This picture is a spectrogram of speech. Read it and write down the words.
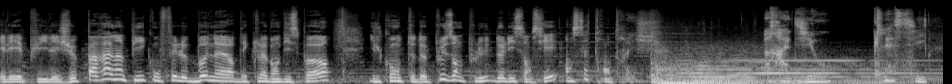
Et puis les Jeux paralympiques ont fait le bonheur des clubs handisport. Ils comptent de plus en plus de licenciés en cette rentrée. Radio Classique.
